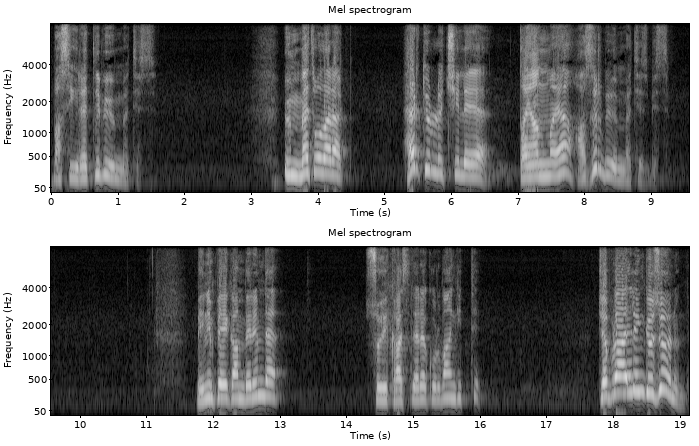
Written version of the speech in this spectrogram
Basiretli bir ümmetiz. Ümmet olarak her türlü çileye dayanmaya hazır bir ümmetiz biz. Benim peygamberim de suikastlere kurban gitti. Cebrail'in gözü önünde.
